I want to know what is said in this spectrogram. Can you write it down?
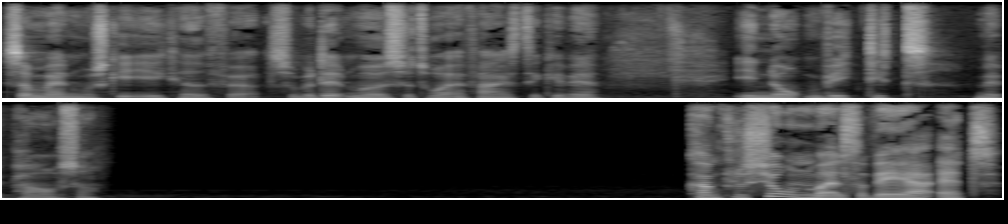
som man måske ikke havde før. Så på den måde, så tror jeg faktisk, det kan være enormt vigtigt med pauser. Konklusionen må altså være, at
